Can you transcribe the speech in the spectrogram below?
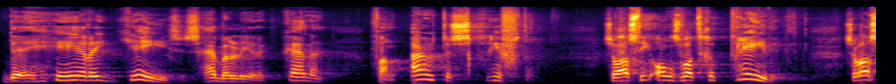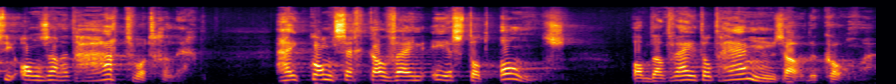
de Heere Jezus hebben leren kennen vanuit de schriften. Zoals die ons wordt gepredikt. Zoals die ons aan het hart wordt gelegd. Hij komt, zegt Calvijn, eerst tot ons, opdat wij tot hem zouden komen.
